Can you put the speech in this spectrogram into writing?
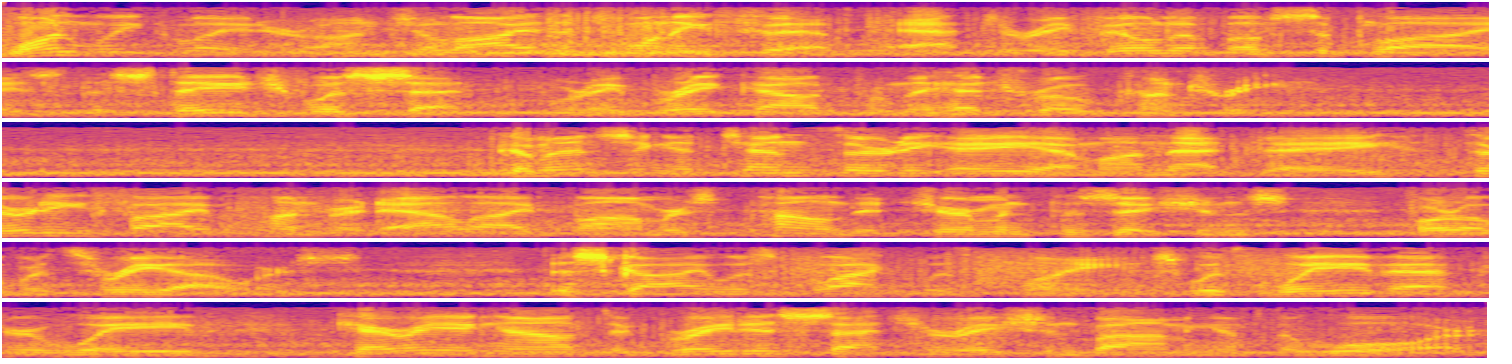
One week later, on July the 25th, after a buildup of supplies, the stage was set for a breakout from the hedgerow country. Commencing at 10.30 a.m. on that day, 3,500 Allied bombers pounded German positions for over three hours. The sky was black with planes, with wave after wave carrying out the greatest saturation bombing of the war.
